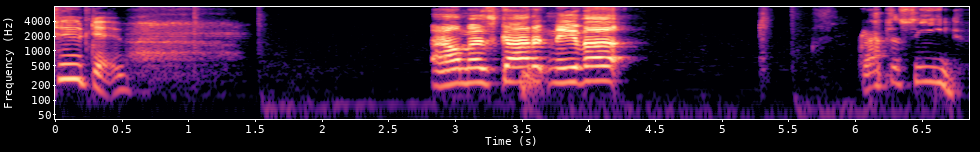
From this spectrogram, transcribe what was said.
to do. I almost got it, Neva. Grab the seed.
